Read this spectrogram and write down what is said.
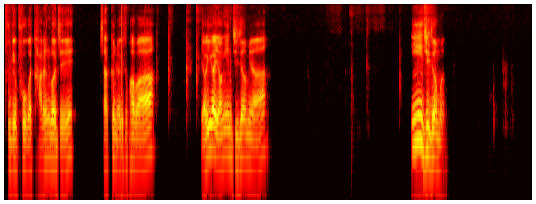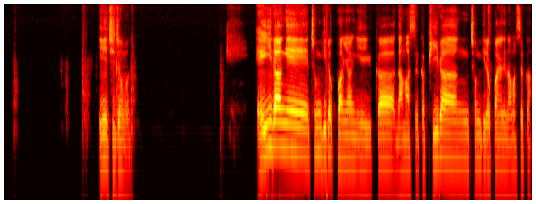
두 개 부호가 다른 거지. 자, 그럼 여기서 봐봐. 여기가 0인 지점이야. 이 지점은 이 지점은 A랑의 전기력 방향일까 남았을까? B랑 전기력 방향이 남았을까?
